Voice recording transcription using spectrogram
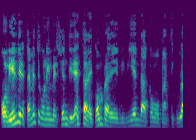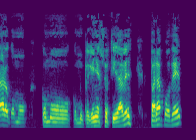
o bien directamente con una inversión directa de compra de vivienda como particular o como, como, como pequeñas sociedades, para poder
